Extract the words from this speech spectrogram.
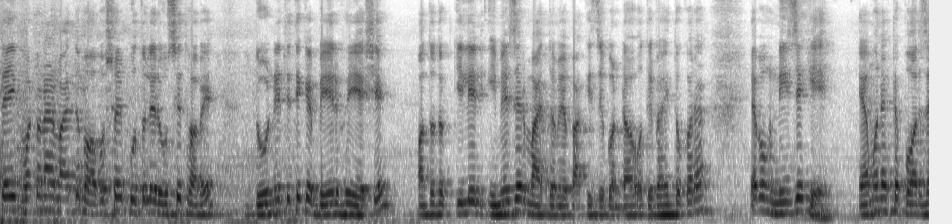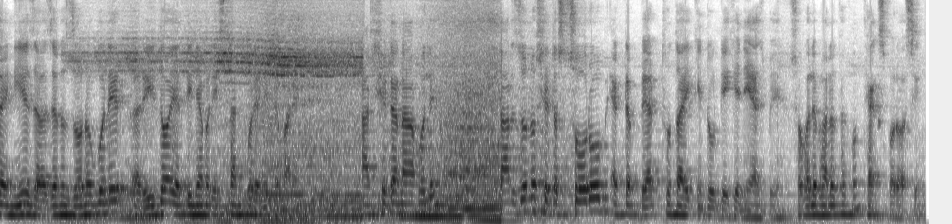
তো এই ঘটনার মাধ্যমে অবশ্যই পুতুলের উচিত হবে দুর্নীতি থেকে বের হয়ে এসে অন্তত ক্লিন ইমেজের মাধ্যমে বাকি জীবনটা অতিবাহিত করা এবং নিজেকে এমন একটা পর্যায়ে নিয়ে যাওয়া যেন জনগণের হৃদয়ে তিনি আবার স্থান করে নিতে পারেন। আর সেটা না হলে তার জন্য সেটা চরম একটা ব্যর্থতায় কিন্তু ডেকে নিয়ে আসবে। সকালে ভালো থাকুন। Thanks for watching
